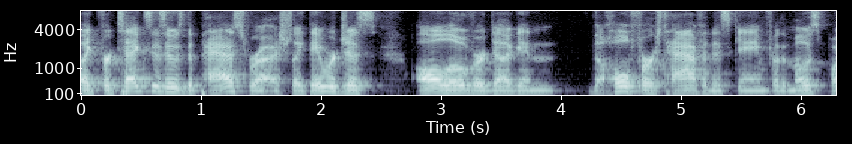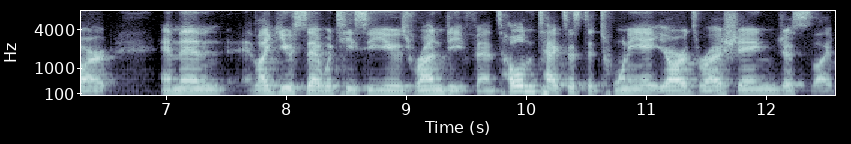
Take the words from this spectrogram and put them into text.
like for Texas, it was the pass rush. Like they were just all over Duggan the whole first half of this game for the most part. And then, like you said, with TCU's run defense, holding Texas to 28 yards rushing, just like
